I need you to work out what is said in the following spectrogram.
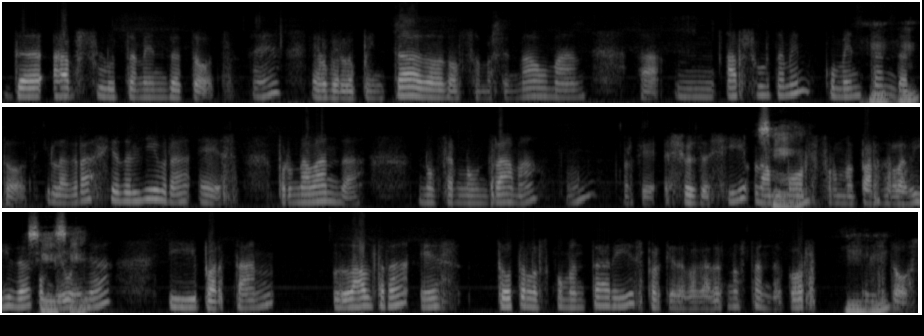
de absolutament de tot. Eh? El velo pintado, del Somerset Maugham, uh, mm, absolutament comenten de Mhm. tot. I la gràcia del llibre és, per una banda, no fer-ne un drama, mm? perquè això és així, l'amor Sí. forma part de la vida, com Sí, diu sí. ella, i per tant, l'altre és tots els comentaris, perquè de vegades no estan d'acord, Mhm. ells dos.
